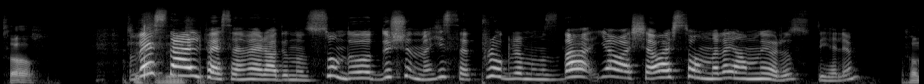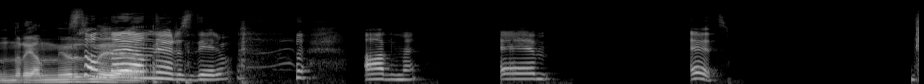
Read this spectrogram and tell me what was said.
sağ ol. Vestel PSM Radyo'nun sunduğu Düşünme Hisset programımızda yavaş yavaş sonlara yanlıyoruz diyelim. Sonlara yanlıyoruz ne Sonlara ya? yanlıyoruz diyelim. Abime. Ee, evet.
